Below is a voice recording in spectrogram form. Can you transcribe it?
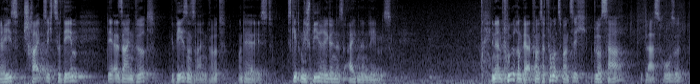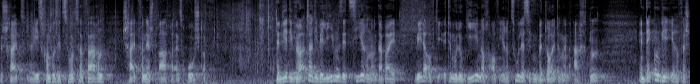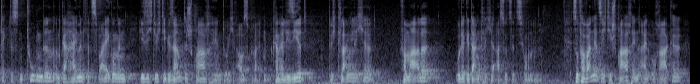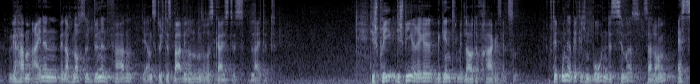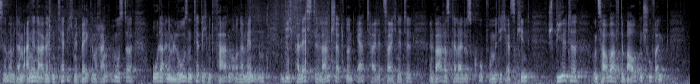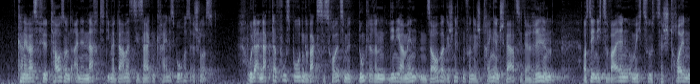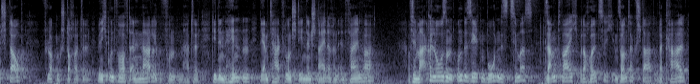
Ries schreibt sich zu dem, der er sein wird, gewesen sein wird und der er ist. Es geht um die Spielregeln des eigenen Lebens. In einem früheren Werk von 1925, Glossar, die Glasrose, beschreibt Ries Kompositionsverfahren, schreibt von der Sprache als Rohstoff. Wenn wir die Wörter, die wir lieben, sezieren und dabei weder auf die Etymologie noch auf ihre zulässigen Bedeutungen achten, entdecken wir ihre verstecktesten Tugenden und geheimen Verzweigungen, die sich durch die gesamte Sprache hindurch ausbreiten, kanalisiert durch klangliche, formale oder gedankliche Assoziationen. So verwandelt sich die Sprache in ein Orakel und wir haben einen, wenn auch noch so dünnen Faden, der uns durch das Babylon unseres Geistes leitet. Die, Spiegelregel beginnt mit lauter Fragesätzen auf den unerbittlichen Boden des Zimmers, Salon, Esszimmer mit einem angenagelten Teppich mit welkem Rankenmuster oder einem losen Teppich mit Fadenornamenten, in die ich Paläste, Landschaften und Erdteile zeichnete, ein wahres Kaleidoskop, womit ich als Kind spielte und zauberhafte Bauten schuf, ein Canevas für Tausend und eine Nacht, die mir damals die Seiten keines Buches erschloss. Oder ein nackter Fußboden, gewachstes Holz mit dunkleren Lineamenten, sauber geschnitten von der strengen Schwärze der Rillen, aus denen ich zuweilen, um mich zu zerstreuen, Staubflocken stocherte, wenn ich unverhofft eine Nadel gefunden hatte, die den Händen der im Taglohn stehenden Schneiderin entfallen war? Auf den makellosen und unbeseelten Boden des Zimmers, samtweich oder holzig, im Sonntagsstaat oder kahl,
